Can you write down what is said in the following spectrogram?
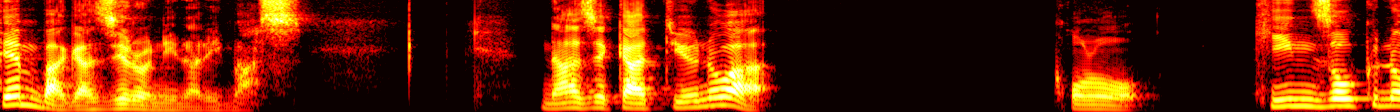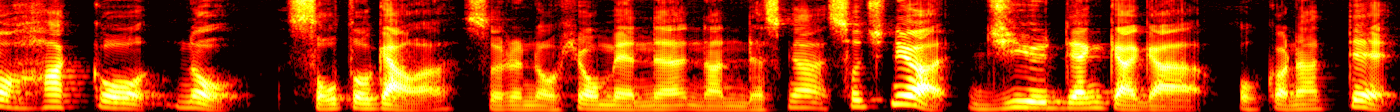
電波がゼロになります。なぜかというのは、この金属の箱の外側、それの表面なんですが、そっちには自由電荷が行って、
